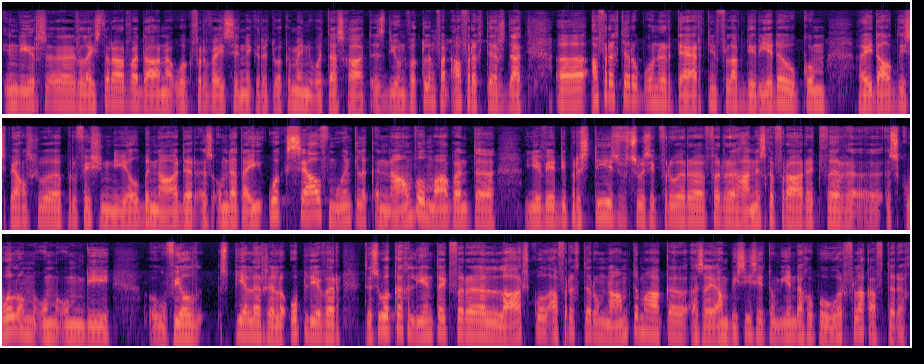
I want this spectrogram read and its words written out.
in die hierse uh, luisteraar wat daarna ook verwys en ek het dit ook in my notas gehad, is die ontwikkeling van afrigters dat 'n uh, afrigter op onder 13 vlak die rede hoekom hy dalk die spel so professioneel benader is omdat hy ook self moontlik 'n naam wil maak want uh, jy weet die prestige soos ek vroeër uh, vir Hannes gevra het vir 'n uh, skool om om om die hoeveel spelers hulle oplewer. Dis ook 'n geleentheid vir 'n laerskoolafrigter om naam te maak eh, as hy ambisies het om eendag op 'n hoër vlak af te rig.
